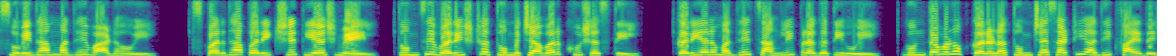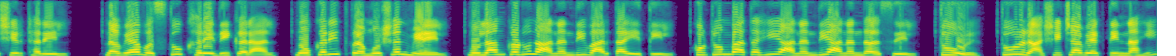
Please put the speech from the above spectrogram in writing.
सुविधांमध्ये वाढ होईल. स्पर्धा परीक्षेत यश मिळेल. तुमचे वरिष्ठ तुमच्यावर खुश असतील. करिअरमध्ये चांगली प्रगती होईल. गुंतवणूक करणं तुमच्यासाठी अधिक फायदेशीर ठरेल. नव्या वस्तू खरेदी कराल. नोकरीत प्रमोशन मिळेल. मुलांकडून आनंदी वार्ता येतील. कुटुंबातही आनंदी आनंद असेल. तूळ. तूळ राशीच्या व्यक्तींनाही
